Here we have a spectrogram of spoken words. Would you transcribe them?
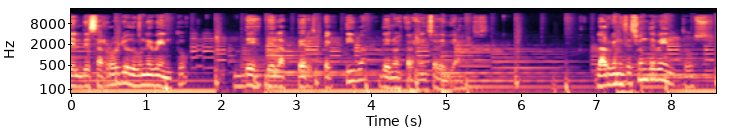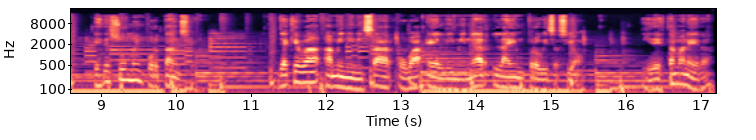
del desarrollo de un evento desde la perspectiva de nuestra agencia de viajes. La organización de eventos es de suma importancia ya que va a minimizar o va a eliminar la improvisación y de esta manera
